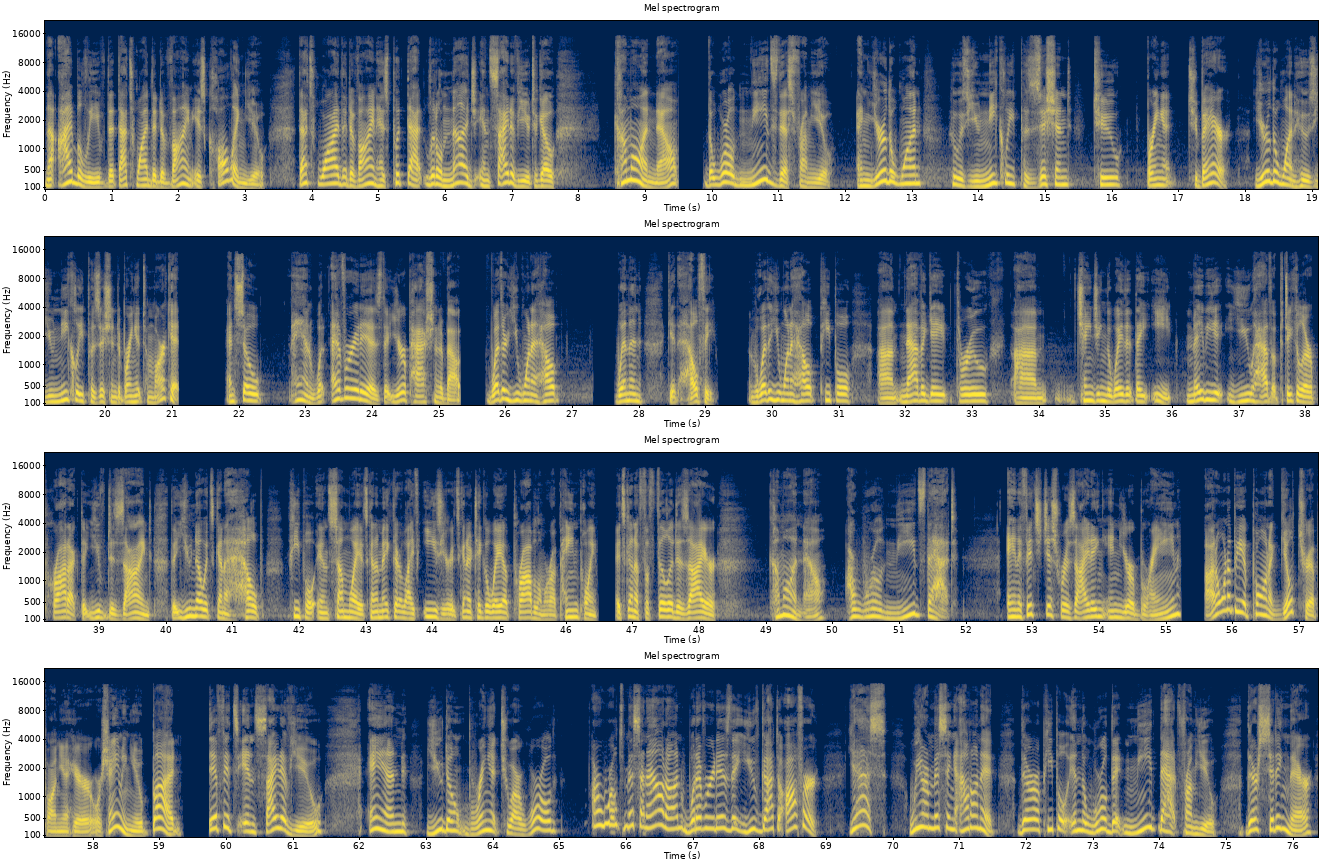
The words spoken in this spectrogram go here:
Now, I believe that that's why the divine is calling you. That's why the divine has put that little nudge inside of you to go, come on now. The world needs this from you. And you're the one who is uniquely positioned to bring it to bear. You're the one who's uniquely positioned to bring it to market. And so, man, whatever it is that you're passionate about, whether you want to help women get healthy, whether you want to help people um, navigate through um, changing the way that they eat. Maybe you have a particular product that you've designed that you know it's going to help people in some way. It's going to make their life easier. It's going to take away a problem or a pain point. It's going to fulfill a desire. Come on now. Our world needs that. And if it's just residing in your brain, I don't want to be pulling a guilt trip on you here or shaming you, but if it's inside of you and you don't bring it to our world, our world's missing out on whatever it is that you've got to offer. Yes, we are missing out on it. There are people in the world that need that from you. They're sitting there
